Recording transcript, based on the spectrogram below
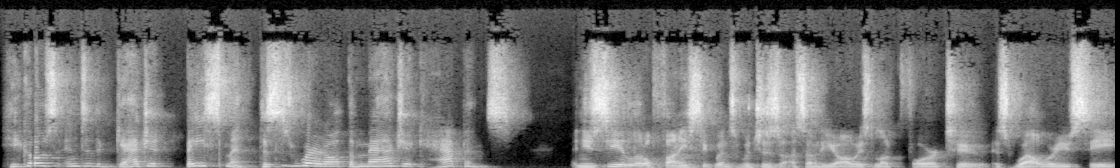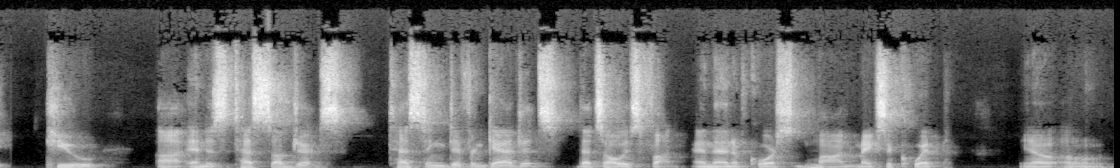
He goes into the gadget basement. This is where it all the magic happens. And you see a little funny sequence, which is something you always look forward to as well, where you see Q uh, and his test subjects testing different gadgets. That's always fun. And then, of course, Mhm. Bond makes a quip, you know, oh,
